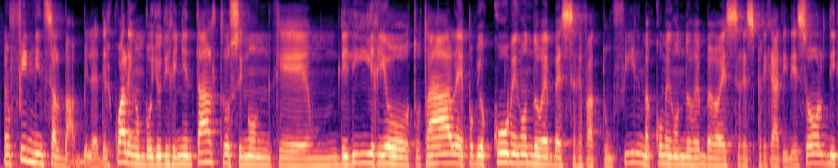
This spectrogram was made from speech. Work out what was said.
È un film insalvabile, del quale non voglio dire nient'altro se non che un delirio totale, proprio come non dovrebbe essere fatto un film, come non dovrebbero essere sprecati dei soldi.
